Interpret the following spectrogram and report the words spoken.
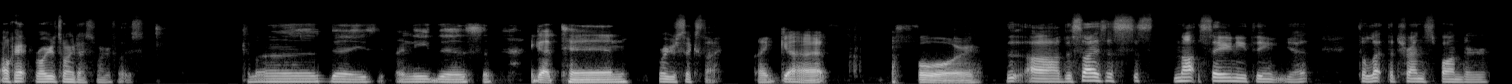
Okay, roll your 20 dice for me, please. Come on, dice. I need this. I got 10. Roll your sixth die. I got a 4. The- Uh, decides to not say anything yet to let the transponder,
